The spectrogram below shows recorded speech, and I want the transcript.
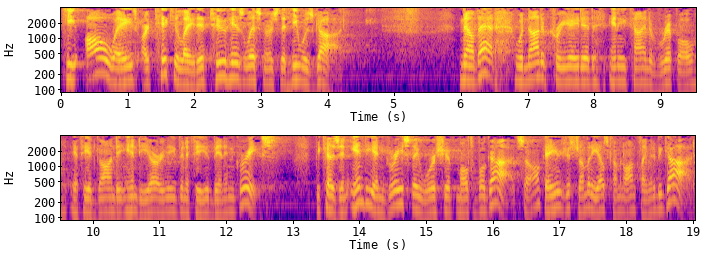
He always articulated to his listeners that he was God. Now that would not have created any kind of ripple if he had gone to India or even if he had been in Greece. Because in India and Greece, they worship multiple gods. So, okay, here's just somebody else coming along claiming to be God.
